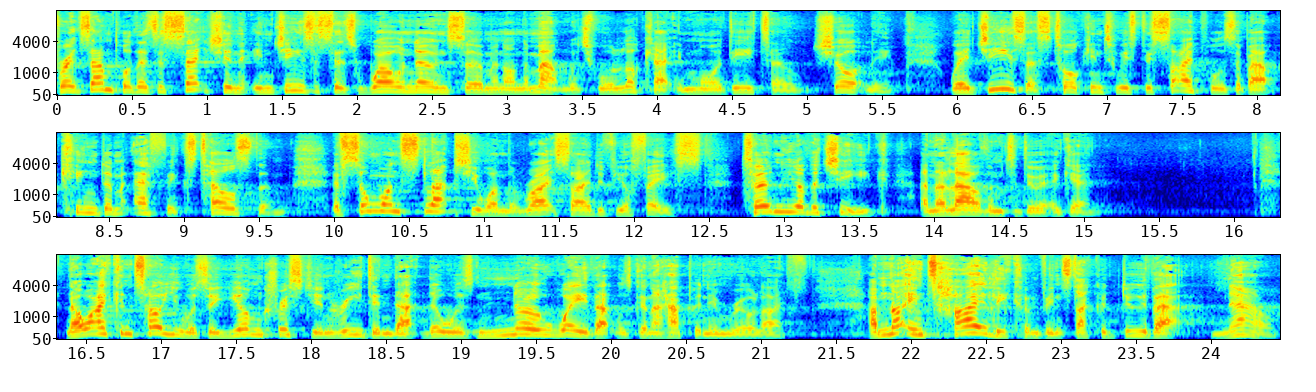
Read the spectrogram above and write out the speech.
For example, there's a section in Jesus' well known Sermon on the Mount, which we'll look at in more detail shortly, where Jesus, talking to his disciples about kingdom ethics, tells them if someone slaps you on the right side of your face, turn the other cheek and allow them to do it again. Now, I can tell you as a young Christian reading that, there was no way that was going to happen in real life. I'm not entirely convinced I could do that now.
